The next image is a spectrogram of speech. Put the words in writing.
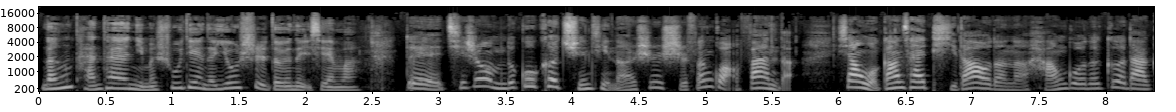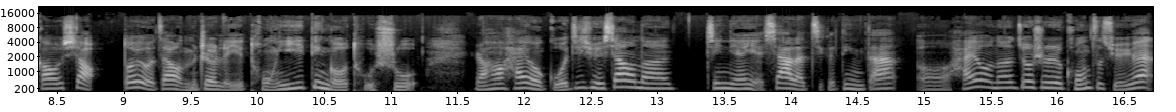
能谈谈你们书店的优势都有哪些吗？对，其实我们的顾客群体呢是十分广泛的，像我刚才提到的呢，韩国的各大高校都有在我们这里统一订购图书，然后还有国际学校呢。今年也下了几个订单，呃，还有呢，就是孔子学院，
